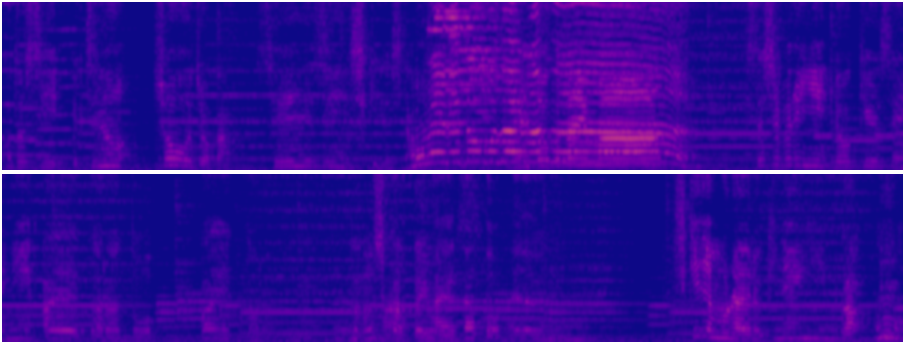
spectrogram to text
今年うちの長女が成人式でした。おめでとうございます。おめでとうございます。久しぶりに同級生に会えたらと会えたらと？楽しかったようです。会えたとね。式でもらえる記念品が、うん、うん、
